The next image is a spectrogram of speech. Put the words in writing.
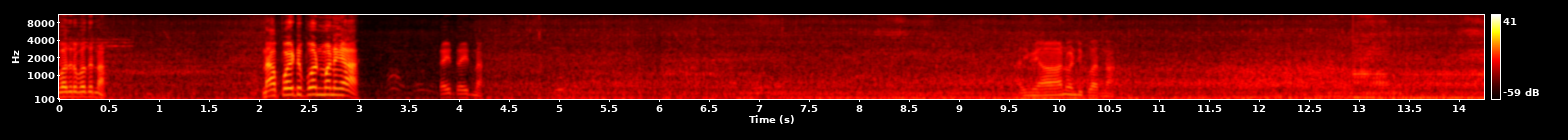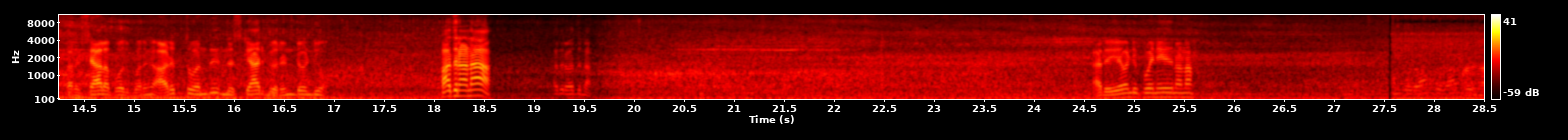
பத்திர பத்திரண்ணா நான் போயிட்டு ஃபோன் பண்ணுங்க. ரைட் ரைட்ண்ணா அருமையான வண்டி பாருண்ணா. பாருங்க சேலை போகுது பாருங்க. அடுத்து வந்து இந்த ஸ்கார்பியோ ரெண்டு வண்டியும். பார்த்துனாண்ணா பார்த்துட்டு பார்த்துண்ணா அதே வண்டி போய் நேதுண்ணா பாருங்க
